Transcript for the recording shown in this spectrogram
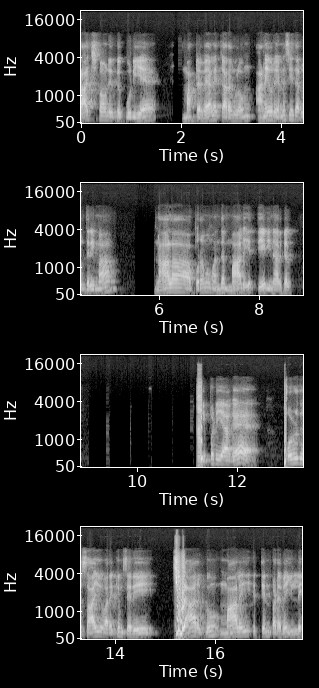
ராஜ்பவன் இருக்கக்கூடிய மற்ற வேலைக்காரர்களும் அனைவரும் என்ன செய்தார்கள் தெரியுமா? நாலா புறமும் அந்த மாலையை தேடினார்கள். இப்படியாக பொழுது சாய்வு வரைக்கும் சரி யாருக்கும் மாலை தென்படவே இல்லை.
